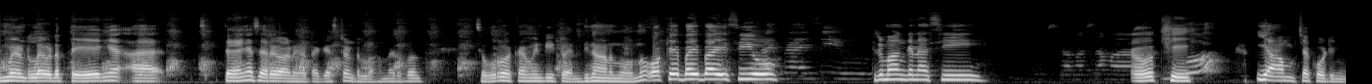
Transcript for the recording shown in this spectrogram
ഉമ്മയുണ്ടല്ലോ ഇവിടെ തേങ്ങ തേങ്ങ ചിരവാണ് കേട്ടോ. ഗസ്റ്റ് ഉണ്ടല്ലോ. അന്നേരം ഇപ്പം ചോറ് വെക്കാൻ വേണ്ടിയിട്ടോ എന്തിനാണെന്ന് തോന്നുന്നു. Okay bye bye see you തിരുമാങ്കനാശി. ഓക്കെ യാം ചക്കോട്ടിങ്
